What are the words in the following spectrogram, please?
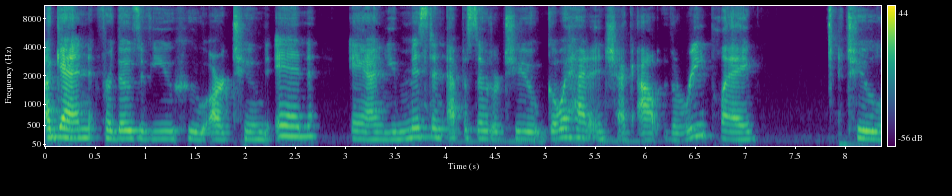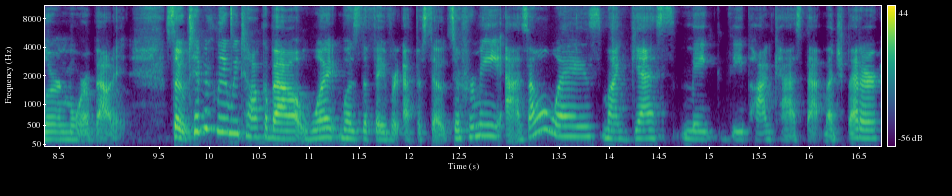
again, for those of you who are tuned in and you missed an episode or two, go ahead and check out the replay to learn more about it. So typically we talk about what was the favorite episode. So for me, as always, my guests make the podcast that much better.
